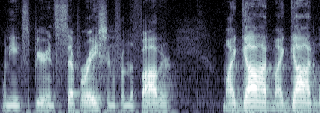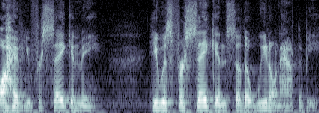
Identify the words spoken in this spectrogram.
when he experienced separation from the Father. My God, my God, why have you forsaken me? He was forsaken so that we don't have to be.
